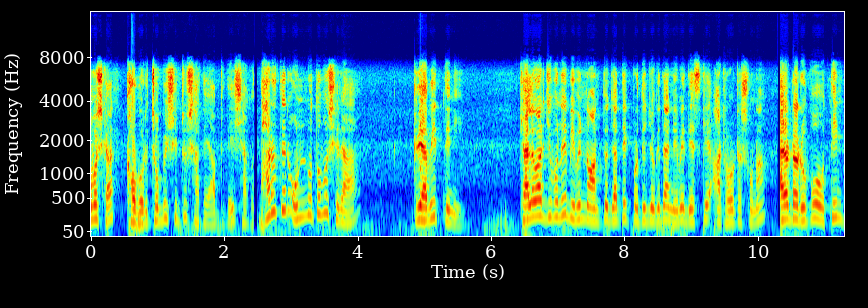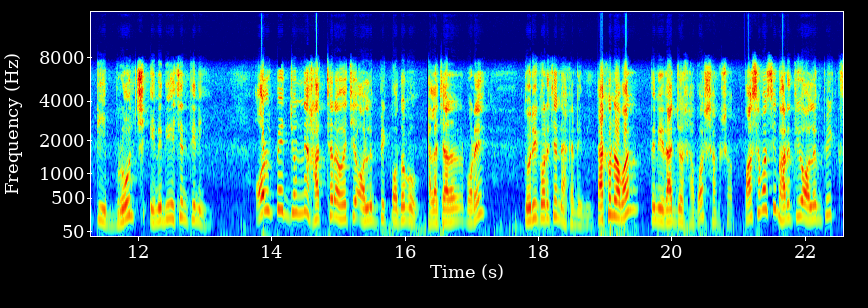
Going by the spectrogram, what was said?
নমস্কার, খবর চব্বিশ ইন্টুর সাথে আপনাদের স্বাগত। ভারতের অন্যতম সেরা ক্রীড়াবিদ তিনি। খেলোয়াড় জীবনে বিভিন্ন আন্তর্জাতিক প্রতিযোগিতায় নেমে দেশকে আঠারোটা সোনা, তেরোটা রূপো তিনটি ব্রোঞ্জ এনে দিয়েছেন তিনি। অল্পের জন্য হাতছাড়া হয়েছে অলিম্পিক পদকও। খেলা চালার পরে তৈরি করেছেন একাডেমি। এখন আবার তিনি রাজ্যসভার সাংসদ। পাশাপাশি ভারতীয় অলিম্পিক্স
